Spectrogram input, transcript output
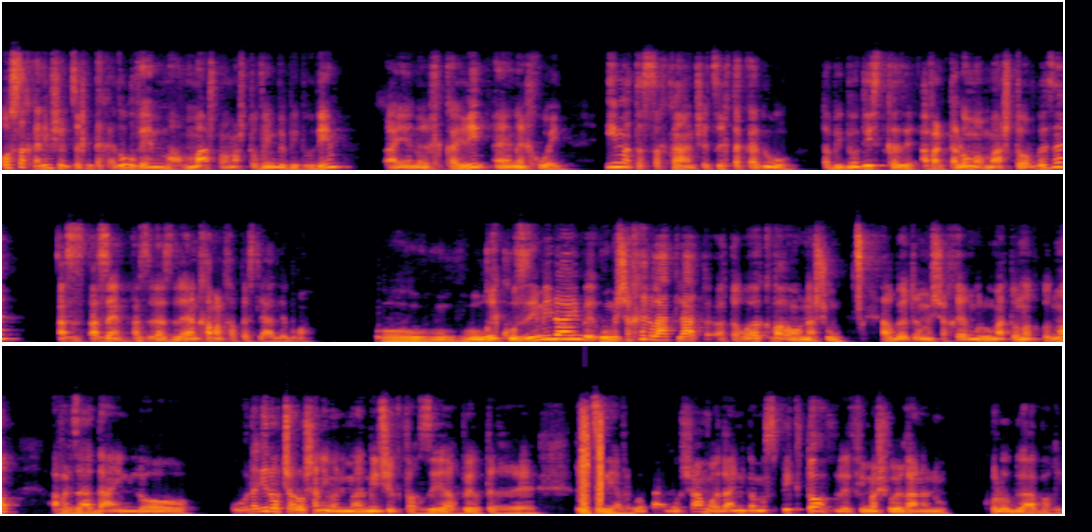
או שחקנים שהם צריכים את הכדור והם ממש ממש טובים בבידודים, עיין ערך קיירי, עיין ערך וייד. אם אתה שחקן שצריך את הכדור, אתה בידודיסט כזה, אבל אתה לא ממש טוב בזה, אז, אז אין, אז, אז אין לך מה לחפש ליד לברון. הוא, הוא ריכוזי מדי, הוא משחרר לאט לאט, אתה רואה כבר העונה שהוא הרבה יותר משחרר מלעומת עונות קודמות, אבל זה עדיין לא... הוא נגיד עוד שלוש שנים, אני מאמין שכבר זה יהיה הרבה יותר אה, רציני, אבל הוא עדיין לא שם, הוא עדיין גם מספיק טוב, לפי מה שהוא הראה לנו כל עוד הוא היה בריא.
